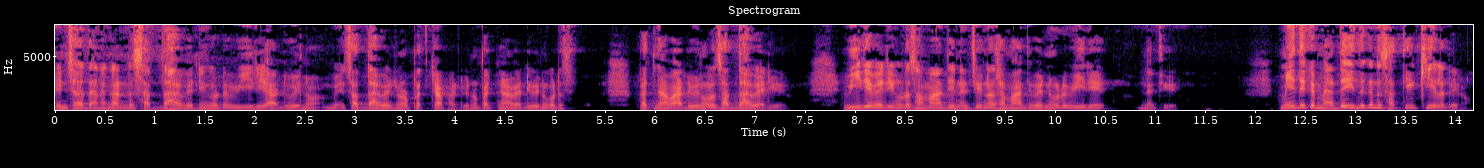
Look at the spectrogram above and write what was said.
ඒ නිසා දැනගන්න සද්ධාව වැඩි වෙනකොට වීරිය අඩු වෙනවා. මේ සද්ධාව වැඩි වෙනකොට ප්‍රඥාව අඩු වෙනවා. ප්‍රඥාව වැඩි වෙනකොට ප්‍රඥාව අඩු වෙනකොට සද්ධාව වැඩි වෙනවා. වීරිය වැඩි වෙනකොට සමාධිය නැති වෙනවා. සමාධිය වැඩි වෙනකොට වීරිය නැති වෙනවා. මේ දෙක මැද ඉඳගෙන සතිය කියලා දෙනවා.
